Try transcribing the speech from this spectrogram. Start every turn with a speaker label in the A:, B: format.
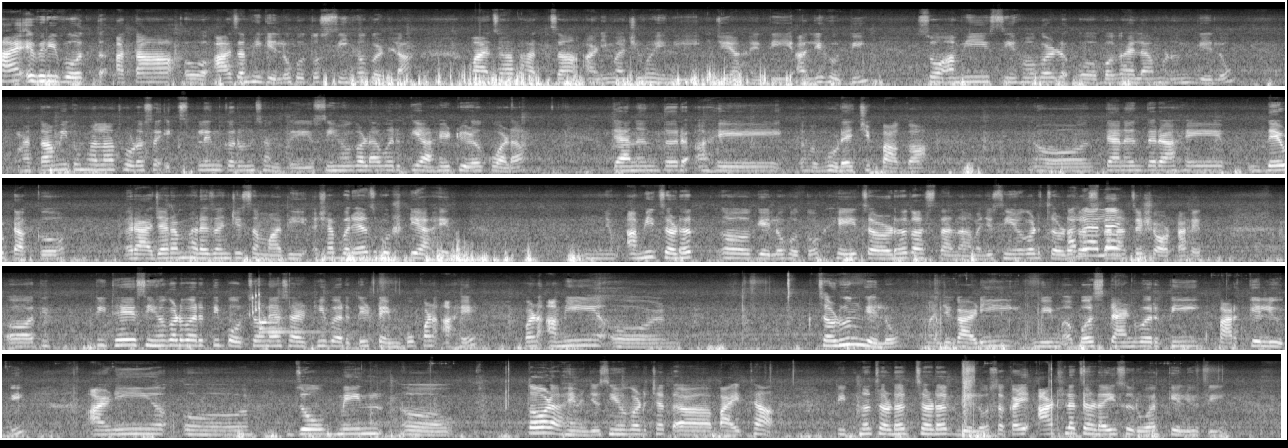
A: हाय एव्हरीवत आता आज आम्ही गेलो होतो सिंहगडला. माझा भातचा आणि माझी वहिनी जी आहे ती आली होती. सो आम्ही सिंहगड बघायला म्हणून गेलो. आता मी तुम्हाला थोडंसं एक्सप्लेन करून सांगते. सिंहगडावरती आहे टिळकवाडा. त्यानंतर आहे घोड्याची पागा. त्यानंतर आहे देवटाकं. राजाराम महाराजांची समाधी अशा बऱ्याच गोष्टी आहेत. आम्ही चढत गेलो होतो. हे चढत असताना म्हणजे सिंहगड चढत. असतानाचे शॉट आहेत. ति तिथे सिंहगडवरती पोचवण्यासाठी वरती टेम्पो पण आहे. पण आम्ही चढून गेलो. म्हणजे गाडी मी बस स्टँडवरती पार्क केली होती. आणि जो मेन तळ आहे म्हणजे सिंहगडच्या त- पायथ्या. तिथनं चढत चढत गेलो. सकाळी आठला चढाई सुरुवात केली होती.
